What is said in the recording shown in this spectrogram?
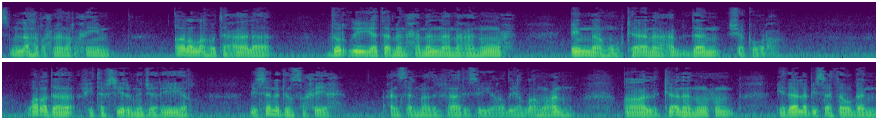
بسم الله الرحمن الرحيم. قال الله تعالى ذرية من حملنا مع نوح إنه كان عبدا شكورا. ورد في تفسير ابن جرير بسند صحيح عن سلمان الفارسي رضي الله عنه. قال كان نوح إذا لبس ثوبا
